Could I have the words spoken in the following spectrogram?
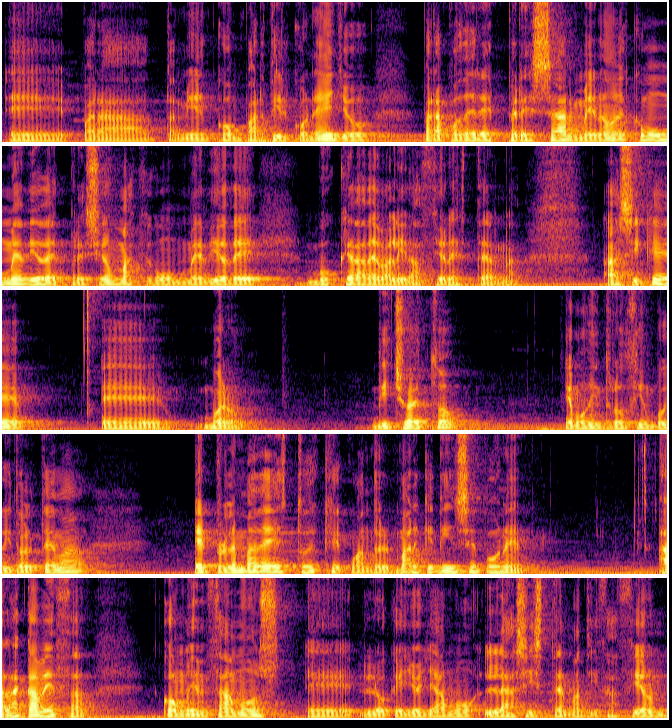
Eh, para también compartir con ellos, para poder expresarme, ¿no? Es como un medio de expresión más que como un medio de búsqueda de validación externa. Así que, eh, bueno, dicho esto, hemos introducido un poquito el tema. El problema de esto es que cuando el marketing se pone a la cabeza, comenzamos eh, lo que yo llamo la sistematización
